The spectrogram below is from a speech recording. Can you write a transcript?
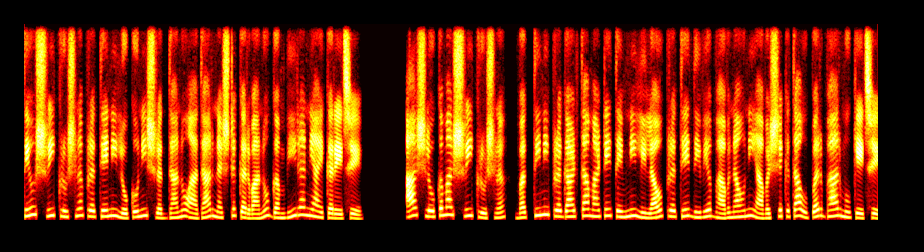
તેઓ શ્રી કૃષ્ણ પ્રત્યેની લોકોની શ્રદ્ધાનો આધાર નષ્ટ કરવાનો ગંભીર અન્યાય કરે છે. આ શ્લોકમાં શ્રી કૃષ્ણ ભક્તિની પ્રગાઢતા માટે તેમની લીલાઓ પ્રત્યે દિવ્ય ભાવનાઓની આવશ્યકતા ઉપર ભાર મૂકે છે.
